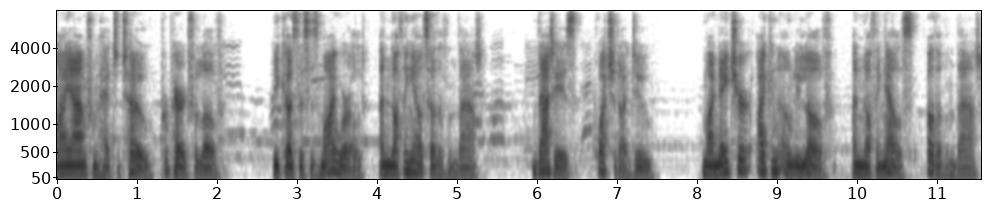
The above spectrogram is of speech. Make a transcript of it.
I am from head to toe prepared for love, because this is my world and nothing else other than that. That is, what should I do? My nature I can only love, and nothing else other than that.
